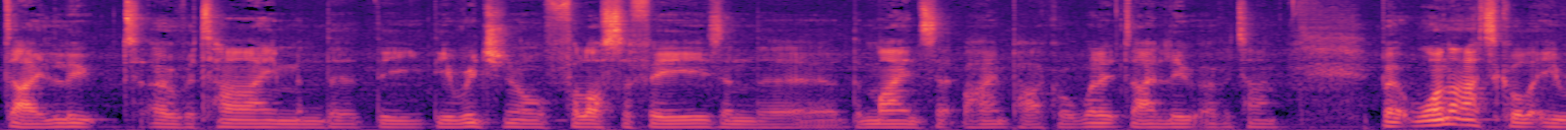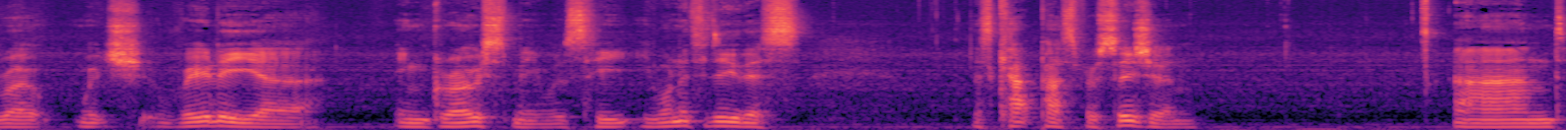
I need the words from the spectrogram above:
dilute over time, and the, the, the original philosophies and the the mindset behind parkour will it dilute over time? But one article that he wrote, which really uh, engrossed me, was he, he wanted to do this this cat pass precision, and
